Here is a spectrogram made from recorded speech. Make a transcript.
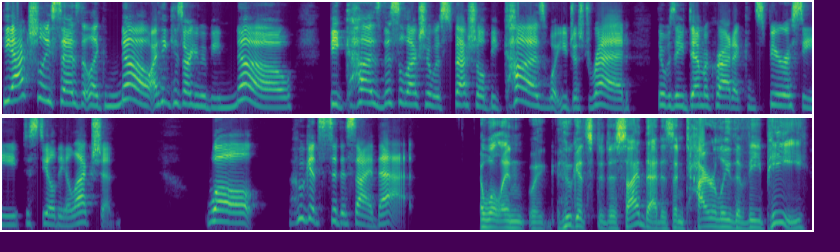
he actually says that, like, no, I think his argument would be no, because this election was special because what you just read, there was a Democratic conspiracy to steal the election. Well, who gets to decide that? Well, and who gets to decide that is entirely the VP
